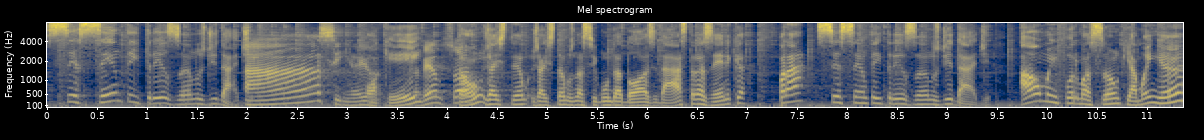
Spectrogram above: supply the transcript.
63 anos de idade. Ah, sim. Aí. Ok? Tá vendo só? Então já estamos, já estamos na segunda dose da AstraZeneca para 63 anos de idade. Há uma informação que amanhã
